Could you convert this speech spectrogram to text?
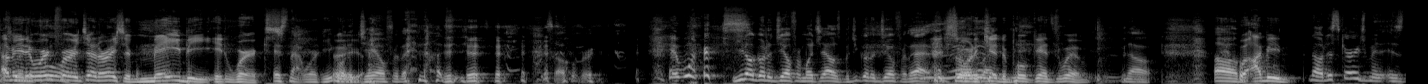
i mean it worked pool. for a generation maybe it works It's not working. You go to jail for that. It's over. It works You don't go to jail for much else, but you go to jail for that. throwing a kid in the pool can't swim No. Um, well i mean no, discouragement is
